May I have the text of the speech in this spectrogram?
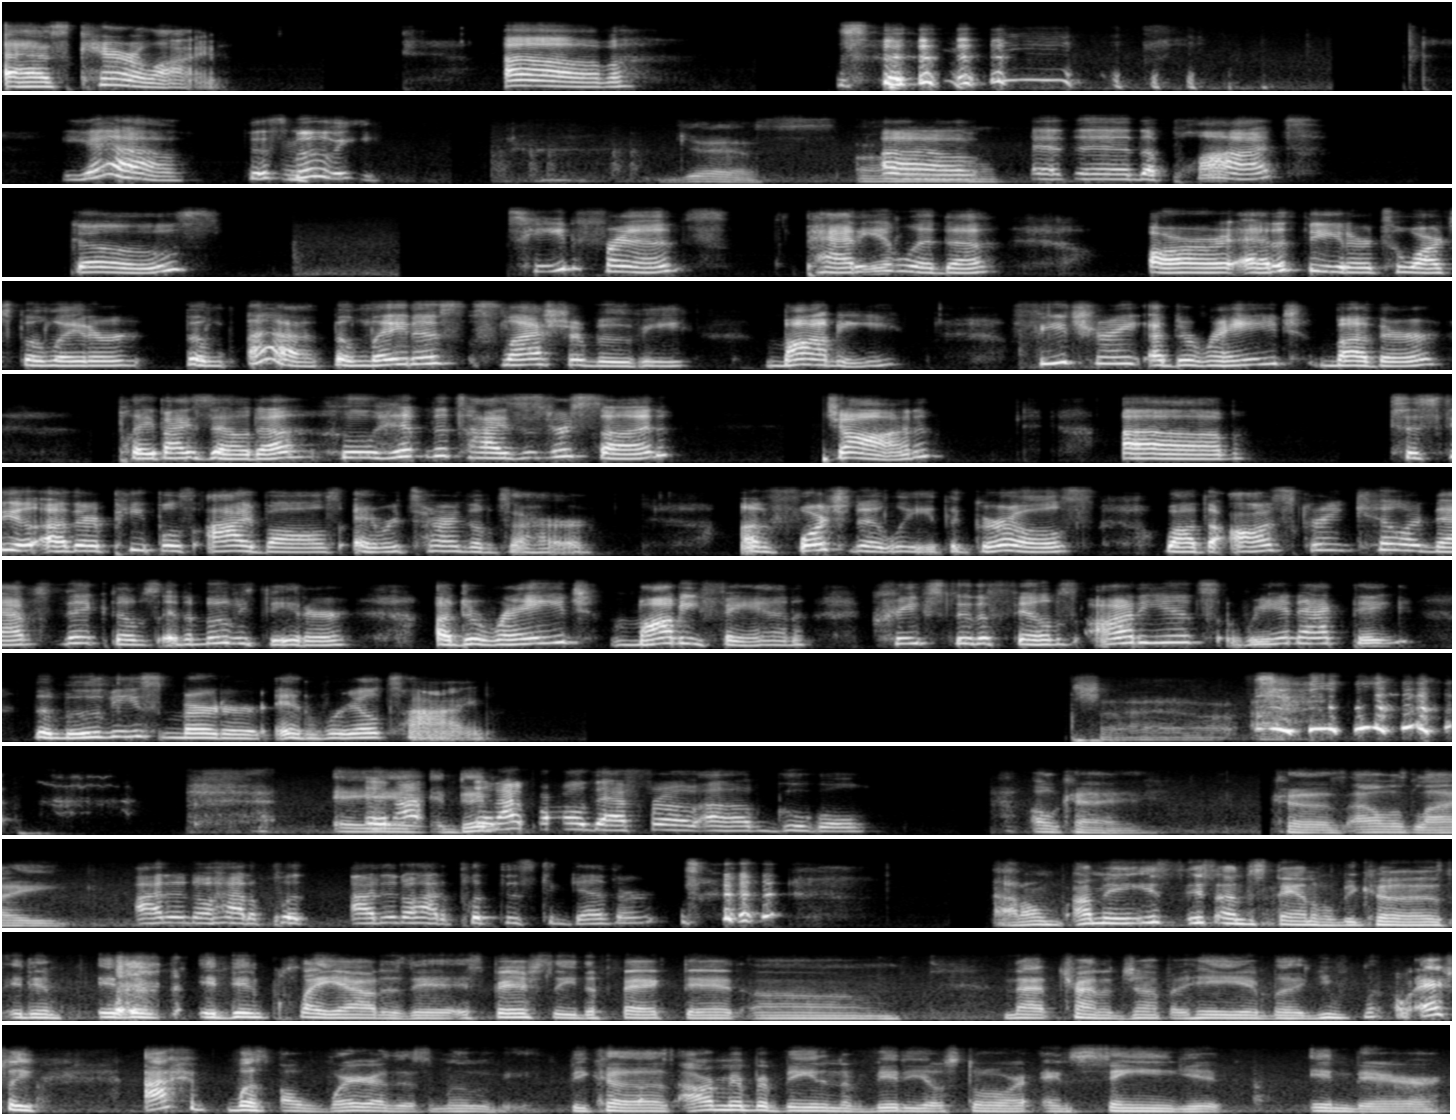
as Caroline. Um yeah, this hmm. movie. Yes. Um, um, and then the plot goes teen friends, Patty and Linda, are at a theater to watch the later the uh, the latest slasher movie, Mommy, featuring a deranged mother, played by Zelda, who hypnotizes her son, John, um, to steal other people's eyeballs and return them to her. Unfortunately, the girls, while the on screen killer nabs victims in a movie theater, a deranged mommy fan creeps through the film's audience, reenacting the movie's murder in real time. and, and, I, and I borrowed that from um, Google. Okay, because I was like, I didn't know how to put I didn't know how to put this together. I don't. I mean, it's it's understandable because it didn't it didn't it didn't play out as it, especially the fact that um, not trying to jump ahead, but you actually, I was aware of this movie because I remember being in the video store and seeing it in there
